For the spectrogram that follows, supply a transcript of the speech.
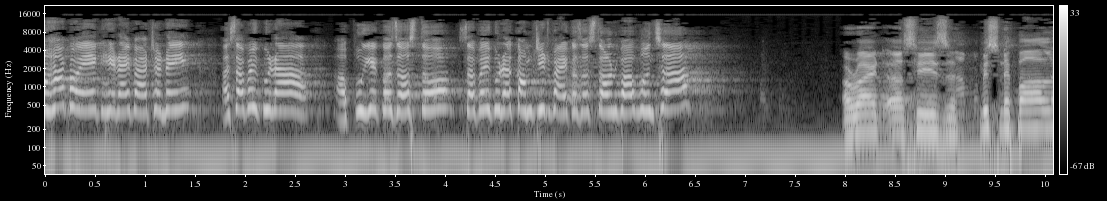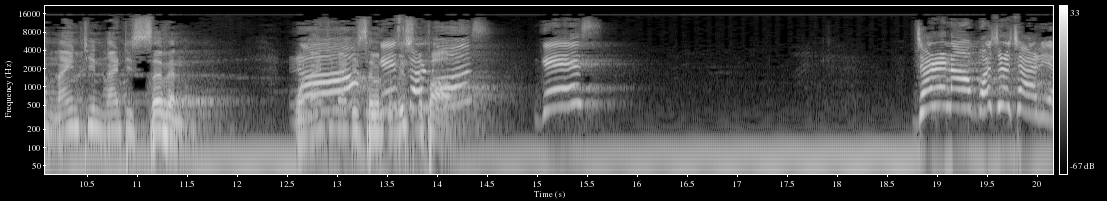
उहाँको एक हेराइबाट नै सबै कुरा पुगेको जस्तो सबै कुरा कम्प्लिट भएको जस्तो अनुभव हुन्छ। Alright, uh, she is Miss Nepal 1997. र 1997 को guess मिस नेपाल गर्नुहोस्, guess? Jharana Bajracharya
